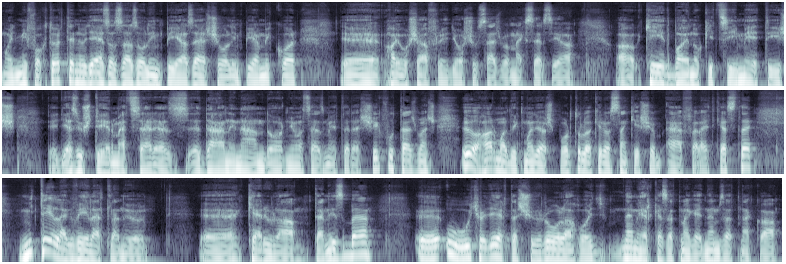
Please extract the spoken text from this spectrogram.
hogy mi fog történni. Ugye ez az az olimpia, az első olimpia, amikor Hajós Alfred gyorsúszásban megszerzi a, a két bajnoki címét is, egy ezüstérmet szerez Dáni Nándor 800 méteres síkfutásban, és ő a harmadik magyar sportoló, akiről aztán később elfelejtkeztek. Mi tényleg véletlenül kerül a teniszbe, úgy, hogy értesül róla, hogy nem érkezett meg egy nemzetnek a,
